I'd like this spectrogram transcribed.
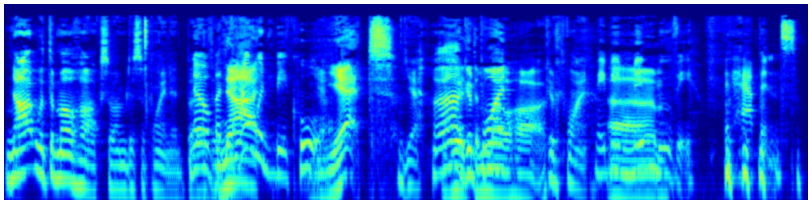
Not with the mohawk, so I'm disappointed. But no, but Not that would be cool. yet. yeah, ah, with good the point. mohawk. Good point. Maybe Um, mid movie. It happens.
